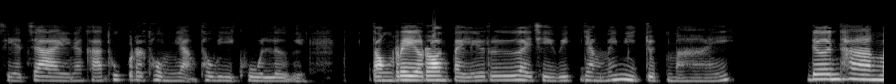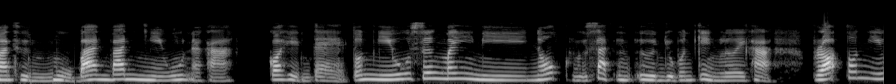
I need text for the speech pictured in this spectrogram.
เสียใจนะคะ ทุกระทมอย่างทวีคูณเลย ต้องเร่ร่อนไปเรื่อยๆ ชีวิตยังไม่มีจุดหมาย เดินทางมาถึงหมู่บ้านบ้านงิ้วนะคะ ก็เห็นแต่ต้นงิ้วซึ่งไม่มีนกหรือสัตว์อื่นๆ อยู่บนกิ่งเลยค่ะ เพราะต้นงิ้ว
